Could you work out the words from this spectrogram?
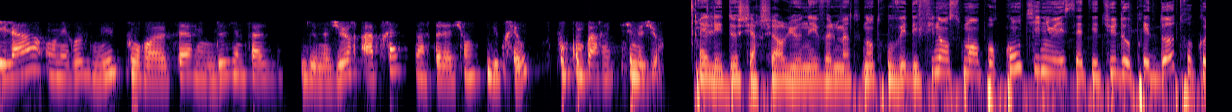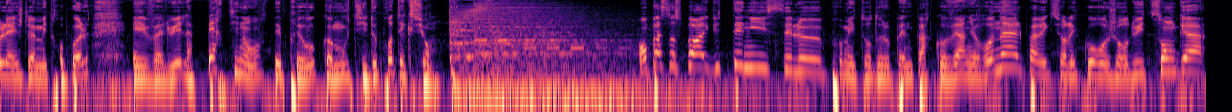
Et là, on est revenu pour euh, faire une deuxième phase de mesure après l'installation du préau pour comparer ces mesures. Les deux chercheurs lyonnais veulent maintenant trouver des financements pour continuer cette étude auprès d'autres collèges de la métropole et évaluer la pertinence des préaux comme outil de protection. On passe au sport avec du tennis. C'est le premier tour de l'Open Park Auvergne-Rhône-Alpes avec sur les cours aujourd'hui Tsonga,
